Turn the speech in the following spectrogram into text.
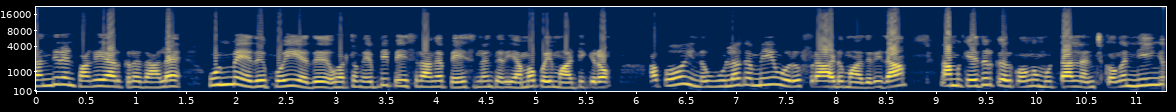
சந்திரன் பகையா இருக்கிறதால உண்மை எது பொய் எது ஒருத்தவங்க எப்படி பேசுறாங்க பேசலன்னு தெரியாம போய் மாட்டிக்கிறோம். அப்போ இந்த உலகமே ஒரு ஃப்ராடு மாதிரி தான் நமக்கு எதிர்க்க இருக்கவங்க முட்டாள் நினச்சிக்கோங்க. நீங்க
